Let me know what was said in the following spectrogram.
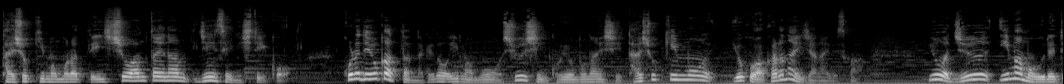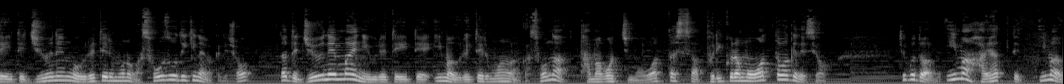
退職金ももらって一生安泰な人生にしていこう。これで良かったんだけど今もう終身雇用もないし退職金もよくわからないじゃないですか。要は今も売れていて10年後売れてるものが想像できないわけでしょ？だって10年前に売れていて今売れてるものなんかそんなたまごっちも終わったしさプリクラも終わったわけですよ。ということは今流行って今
